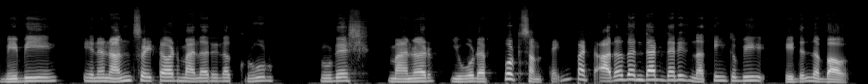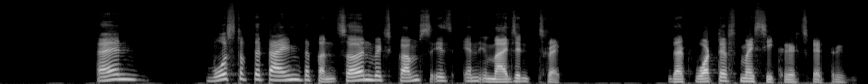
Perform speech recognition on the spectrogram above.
Maybe in an unfiltered manner, in a crude, prudish manner, you would have put something. But other than that, there is nothing to be hidden about. And most of the time, the concern which comes is an imagined threat. That what if my secrets get revealed?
